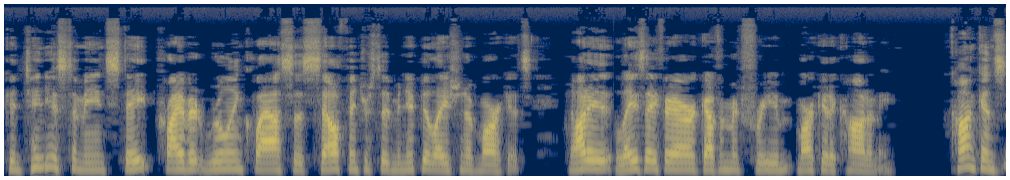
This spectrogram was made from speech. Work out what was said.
continues to mean state private ruling classes self interested manipulation of markets, not a laissez faire government free market economy. Konkin's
